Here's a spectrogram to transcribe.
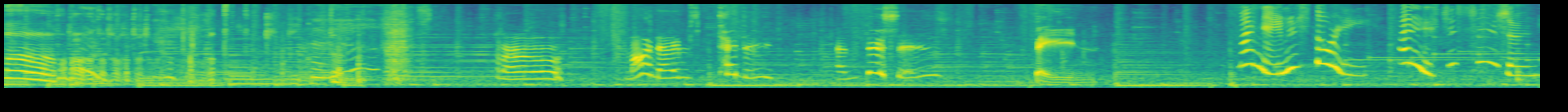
Hello, my name's Teddy, and this is Bean. My name is Dolly, and this is Susan,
